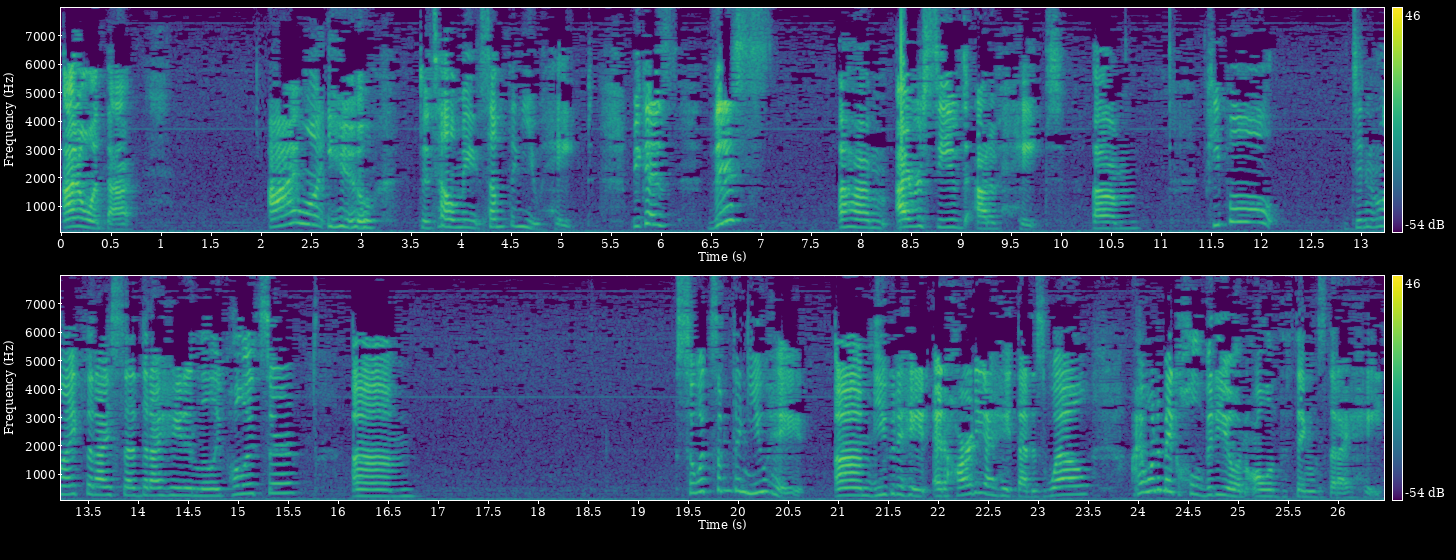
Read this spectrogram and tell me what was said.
I don't want that. I want you to tell me something you hate. Because this um, I received out of hate. Um, people didn't like that I said that I hated Lilly Pulitzer. Um, so what's something you hate? Um, you could hate Ed Hardy. I hate that as well. I want to make a whole video on all of the things that I hate.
